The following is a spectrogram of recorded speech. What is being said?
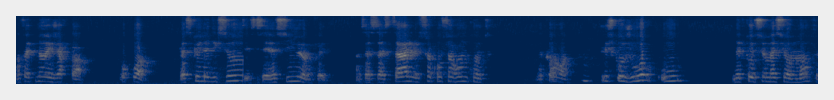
En fait non, il gère pas. Pourquoi? Parce qu'une addiction, c'est- insinueux en fait. Ça s'installe sans qu'on s'en rende compte. D'accord Jusqu'au jour où notre consommation augmente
